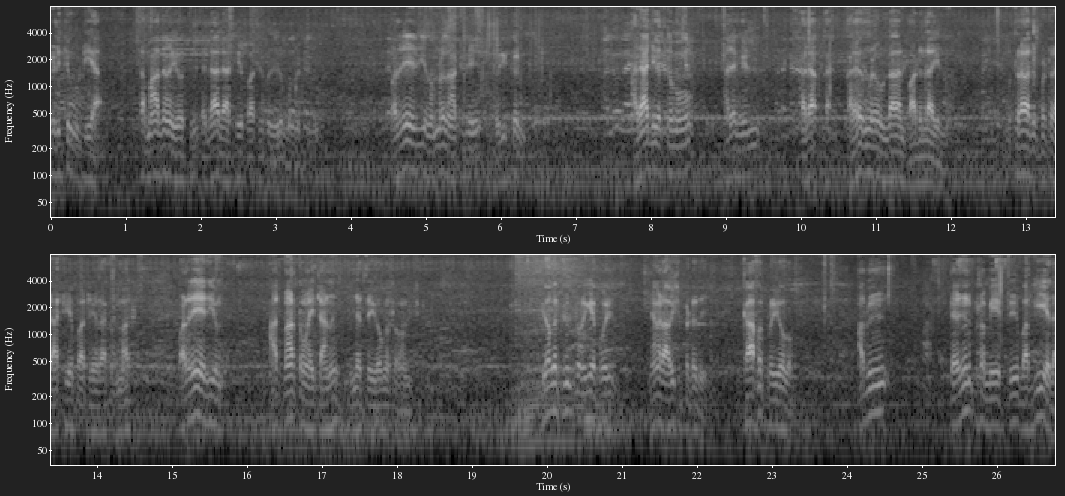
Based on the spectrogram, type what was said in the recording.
വിളിച്ചു കൂട്ടിയ സമാധാന യോഗത്തിൽ എല്ലാ രാഷ്ട്രീയ പാർട്ടി പ്രതികളും പങ്കെടുത്തിരുന്നു വളരെയധികം നമ്മുടെ നാട്ടിൽ ഒരിക്കലും അരാജകത്വമോ അല്ലെങ്കിൽ കല കലഹങ്ങളോ ഉണ്ടാകാൻ പാടില്ല എന്ന് ഉത്തരവാദിത്തപ്പെട്ട രാഷ്ട്രീയ പാർട്ടി നേതാക്കന്മാർ വളരെയധികം ആത്മാർത്ഥമായിട്ടാണ് ഇന്നത്തെ യോഗം സമാപിച്ചത് യോഗത്തിൽ തുടങ്ങിയപ്പോൾ ഞങ്ങൾ ആവശ്യപ്പെട്ടത് കാഫർ പ്രയോഗം. അത് തെരഞ്ഞെടുപ്പ് സമയത്ത് വർഗീയത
